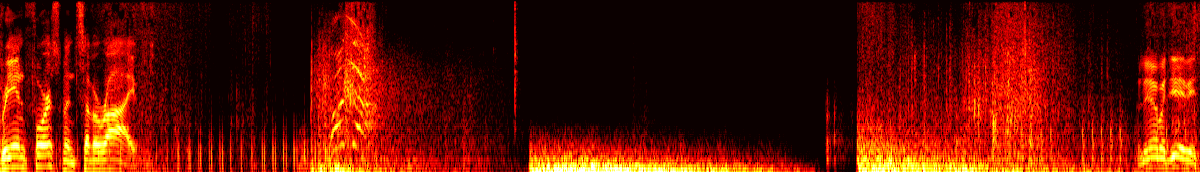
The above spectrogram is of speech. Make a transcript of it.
Reinforcements have arrived. Влево девять.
